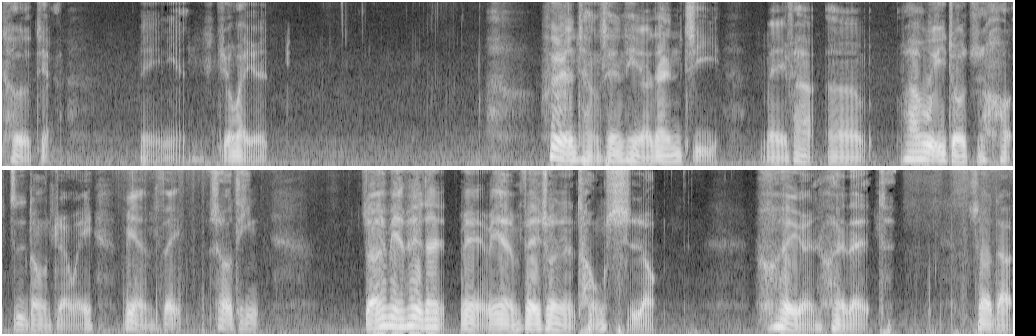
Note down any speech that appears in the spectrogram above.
特价每年九百元。会员抢先听的单集，每发呃发布一周之后，自动转为免费收听。转为免费单免免费收听的同时哦，会员会在受到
